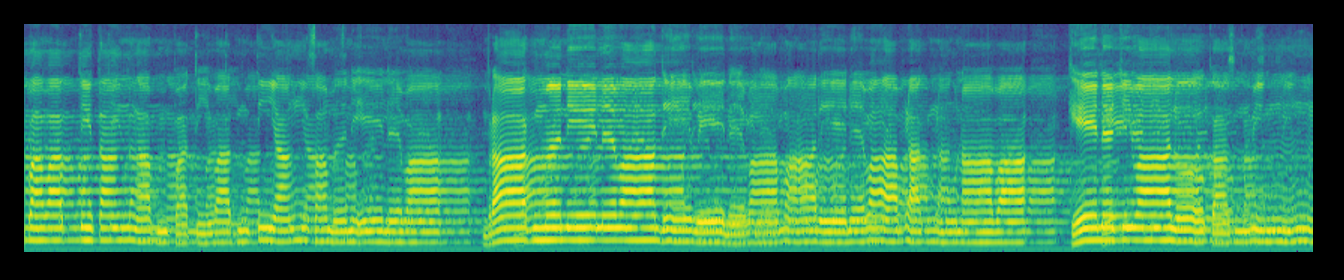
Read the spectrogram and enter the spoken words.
පවත්තිතං අපපතිවත්තියං සමනේනවා බ්‍රාග්මනේනවා දේවේනවා මාරේනවා බ්‍රහ්මුණාවා කේනචිවාලෝකස්මින්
